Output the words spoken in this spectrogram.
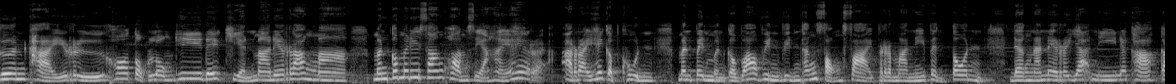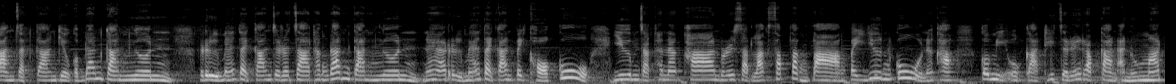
เงื่อนไขหรือข้อตกลงที่ได้เขียนมาได้ร่างมา มันก็ไม่ได้สร้างความเสียหายให้อะไรให้กับคุณ มันเป็นเหมือนกับว่าวินวินทั้งสองฝ่ายประมาณนี้เป็นต้น ดังนั้นในระยะนี้นะคะ การจัดการเกี่ยวกับด้านการเงิน หรือแม้แต่การเจรจาทางด้านการเงินนะคะหรือแม้แต่การไปขอกู้ ยืมจากธนาคาร บริษัทลักทรัพย์ต่างๆ ไปยื่นกู้นะคะ ก็มีโอกาสที่จะได้รับการอนุมัติ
